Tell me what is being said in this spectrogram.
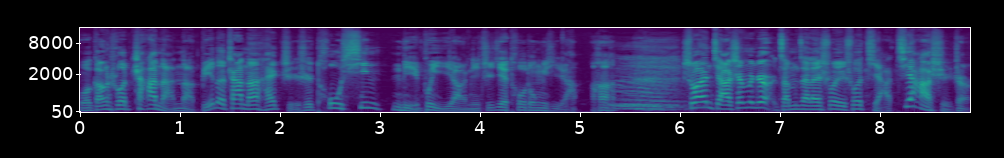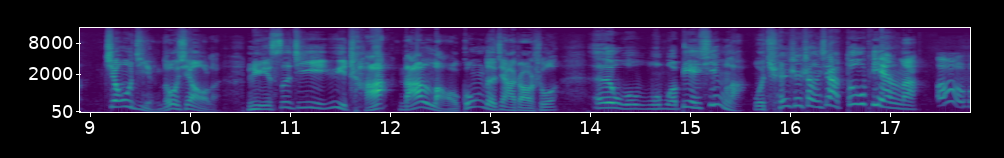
我刚说渣男呢，别的渣男还只是偷心，你不一样，你直接偷东西啊啊！说完假身份证，咱们再来说一说假驾驶证。交警都笑了，女司机遇查拿老公的驾照说：“呃，我我我变性了，我全身上下都变了。”哦，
